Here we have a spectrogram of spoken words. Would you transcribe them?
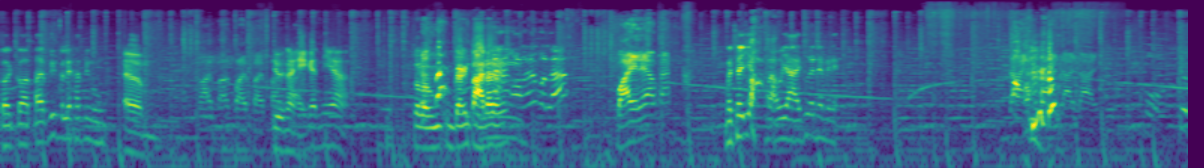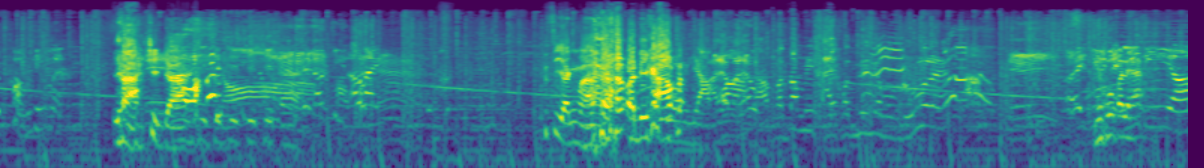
ก่อนก่อนไปวิ่งไปเลยครับนิวคุงเอิ่มไปไปไปไปปอยู่ไหนกันเนี่ยตกลงคุณแบงค์ตายได้มไหมองได้หมดแล้วไปแล้วท่านไม่ใช่อยากเอายายเพื่อนได้ไหมเนี่ยได้ได้ได้ได้โอ้โหจุดของทิ้งเลยอย่าฉีดยาฉีดฉีดฉีดฉีดฉีดอ่าแล้วฉีดอะไรเสียงหมา สวัสดีครับมาแล้วมาแล้วมันต้องมีใครคนนึงเนี่ยผมรู้เลยนี่เอ้ยนิวคุงไปเลยฮะ ดีเหรอ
